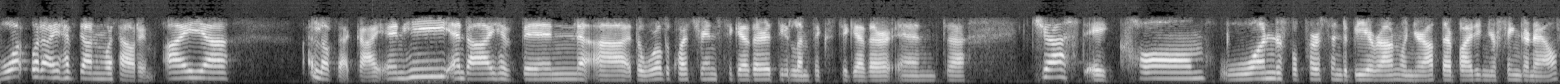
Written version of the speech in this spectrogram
What would I have done without him? I uh, I love that guy, and he and I have been uh, at the World Equestrians together, at the Olympics together, and uh, just a calm, wonderful person to be around when you're out there biting your fingernails,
